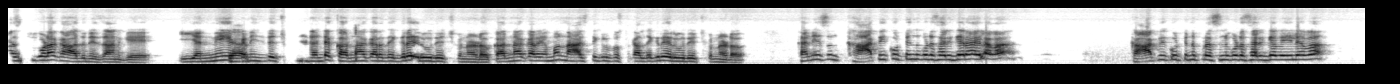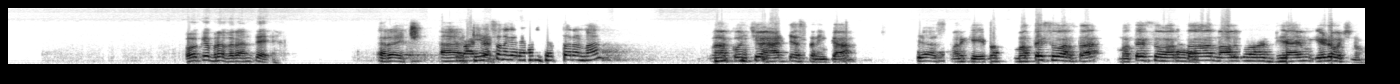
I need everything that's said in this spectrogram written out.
ప్రశ్నలు కూడా కాదు నిజానికి. ఇవన్నీ ఎక్కడి నుంచి తెచ్చుకున్నాడు అంటే కరుణాకర్ దగ్గర ఎరువు తెచ్చుకున్నాడు. కరుణాకర్ ఏమో నాస్తికుల పుస్తకాల దగ్గర ఎరువు తెచ్చుకున్నాడు. కనీసం కాపీ కొట్టింది కూడా సరిగ్గా రాయలేవా? కాపీ కొట్టిన ప్రశ్న కూడా సరిగ్గా వేయలేవా? ఓకే బ్రదర్ అంతే. రైట్ చెప్తారన్నా? నాకు కొంచెం యాడ్ చేస్తాను ఇంకా. మనకి మతేసు వార్త మతేసు వార్త నాలుగో అధ్యాయం ఏడో వచనం.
